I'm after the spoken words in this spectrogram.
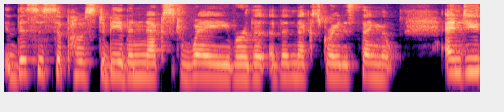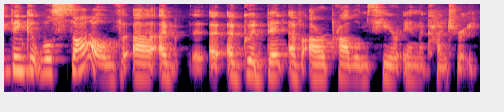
this is supposed to be the next wave or the the next greatest thing that? And do you think it will solve uh, a, a good bit of our problems here in the country?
